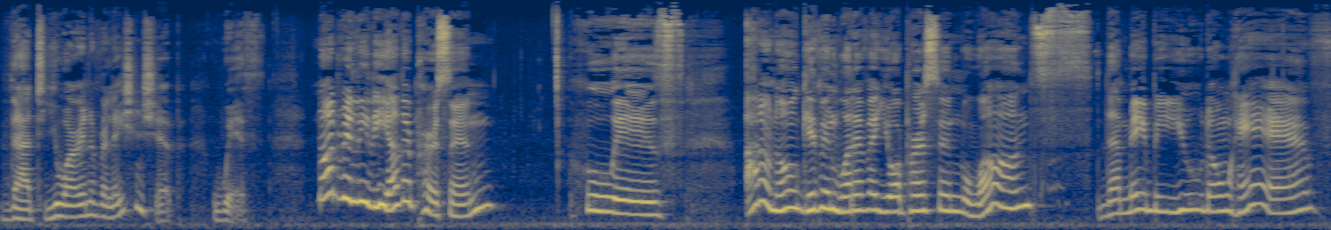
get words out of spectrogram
that you are in a relationship with, not really the other person who is, I don't know, giving whatever your person wants that maybe you don't have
